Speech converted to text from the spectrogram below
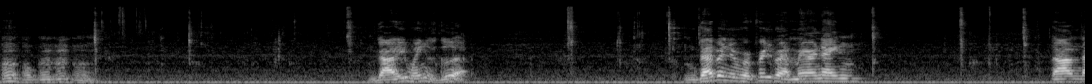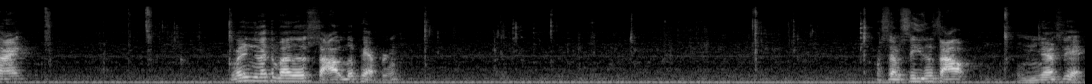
Mm-mm-mm-mm. Y'all, these wings good. They've been in the refrigerator marinating all night. We need nothing but a little salt, a little pepper. Some seasoned salt. And that's it.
